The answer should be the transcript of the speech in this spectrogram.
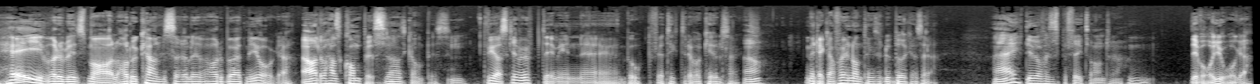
Hej vad du blivit smal, har du cancer eller har du börjat med yoga? Ja, det var hans kompis. Det var hans kompis. Mm. För jag skrev upp det i min eh, bok, för jag tyckte det var kul sagt. Ja. Men det kanske är någonting som du brukar säga? Nej, det var faktiskt perfekt honom tror jag. Mm. Det var yoga.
